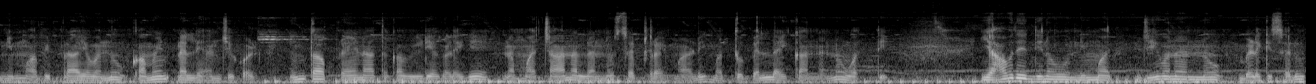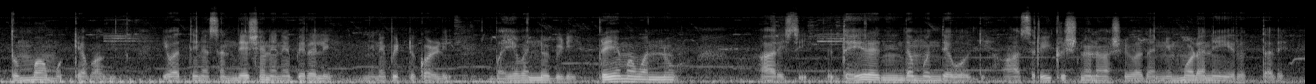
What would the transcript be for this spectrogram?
ನಿಮ್ಮ ಅಭಿಪ್ರಾಯವನ್ನು ಕಮೆಂಟ್ನಲ್ಲಿ ಹಂಚಿಕೊಳ್ಳಿ. ಇಂಥ ಪ್ರೇರಣಾತ್ಮಕ ವಿಡಿಯೋಗಳಿಗೆ ನಮ್ಮ ಚಾನಲನ್ನು ಸಬ್ಸ್ಕ್ರೈಬ್ ಮಾಡಿ ಮತ್ತು ಬೆಲ್ ಐಕಾನನ್ನು ಒತ್ತಿ. ಯಾವುದೇ ದಿನವೂ ನಿಮ್ಮ ಜೀವನವನ್ನು ಬೆಳಗಿಸಲು ತುಂಬ ಮುಖ್ಯವಾಗಿತ್ತು. ಇವತ್ತಿನ ಸಂದೇಶ ನೆನಪಿರಲಿ, ನೆನಪಿಟ್ಟುಕೊಳ್ಳಿ. ಭಯವನ್ನು ಬಿಡಿ, ಪ್ರೇಮವನ್ನು ಆರಿಸಿ. ಧೈರ್ಯದಿಂದ ಮುಂದೆ ಹೋಗಿ. ಆ ಶ್ರೀಕೃಷ್ಣನ ಆಶೀರ್ವಾದ ನಿಮ್ಮೊಡನೆ ಇರುತ್ತದೆ.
